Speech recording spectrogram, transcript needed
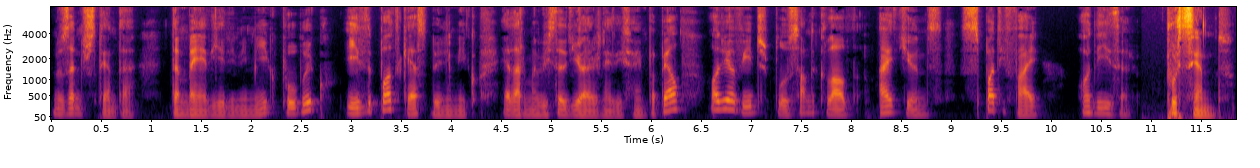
nos anos 70. Também é de inimigo público e de podcast do inimigo. É dar uma vista de olhos na edição em papel ou de ouvidos pelo SoundCloud, iTunes, Spotify ou Deezer. Por cento.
